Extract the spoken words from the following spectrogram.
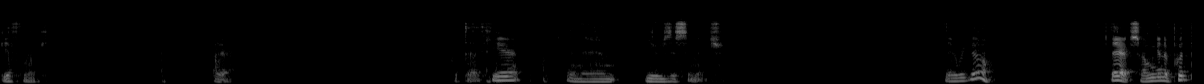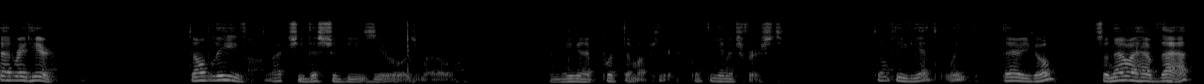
gif link. There. Put that here and then use this image there we go. There so I'm going to put that right here. Don't leave. Actually this should be zero as well. And maybe I put them up here. Put the image first. Don't leave yet. Wait. There you go. So now I have that.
